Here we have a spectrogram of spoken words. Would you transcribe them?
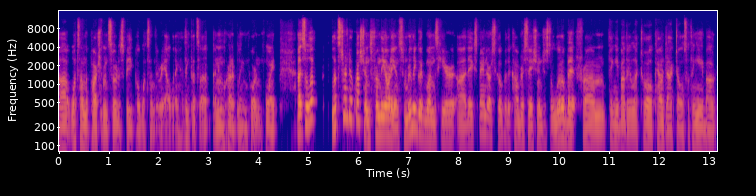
uh, what's on the parchment, so to speak, but what's on the reality. I think that's a, an incredibly important point. Uh, so let let's turn to questions from the audience. Some really good ones here. Uh, they expand our scope of the conversation just a little bit from thinking about the Electoral Count Act, also thinking about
